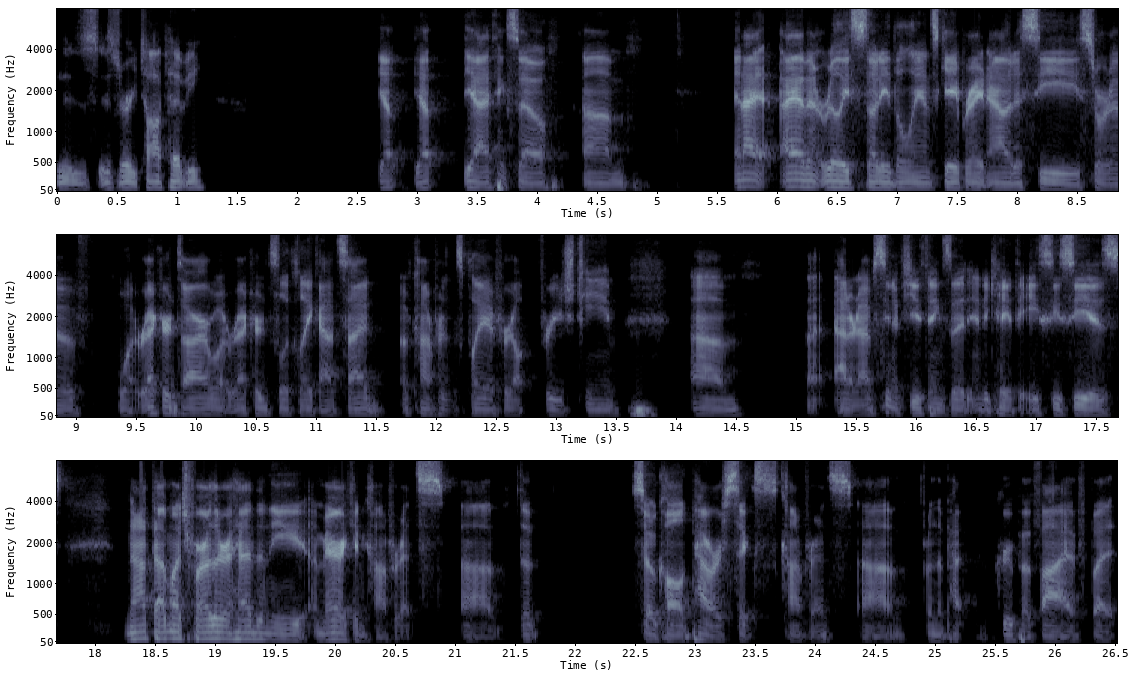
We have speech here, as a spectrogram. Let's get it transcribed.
is is very top heavy. Yep, yep, yeah, I think so. Um, and I I haven't really studied the landscape right now to see sort of what records are, what records look like outside of conference play for for each team. Um, I don't know. I've seen a few things that indicate the ACC is not that much farther ahead than the American Conference, um, the so-called Power Six Conference um, from the Group of Five. But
